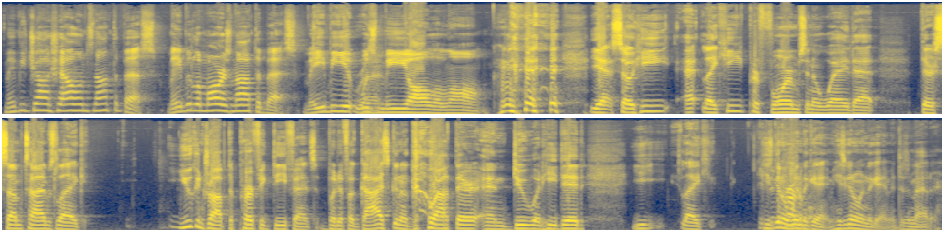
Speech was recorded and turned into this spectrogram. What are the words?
maybe Josh Allen's not the best. Maybe Lamar's not the best. Maybe it was Right. me all along. Yeah, so he like he performs in a way that there's sometimes like you can drop the perfect defense, but if a guy's gonna go out there and do what he did, you like he's, gonna win the game. He's gonna win the game. It doesn't matter.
